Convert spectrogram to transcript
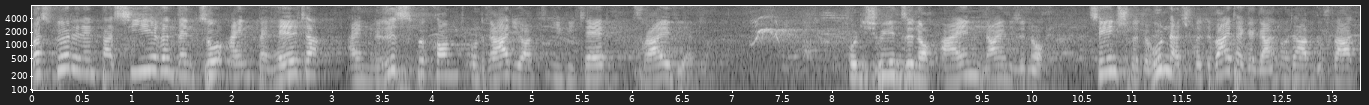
Was würde denn passieren, wenn so ein Behälter einen Riss bekommt und Radioaktivität frei wird? Und die Schweden sind noch ein, nein, die sind noch zehn Schritte, hundert Schritte weitergegangen und haben gefragt,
